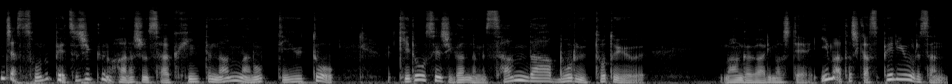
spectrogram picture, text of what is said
じゃあその別時空の話の作品って何なのっていうと「機動戦士ガンダムサンダーボルト」という漫画がありまして今確かスペリオールさん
